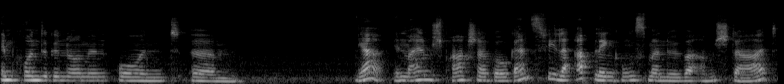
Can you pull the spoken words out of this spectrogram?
im Grunde genommen und ähm, ja, in meinem Sprachjargon ganz viele Ablenkungsmanöver am Start,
